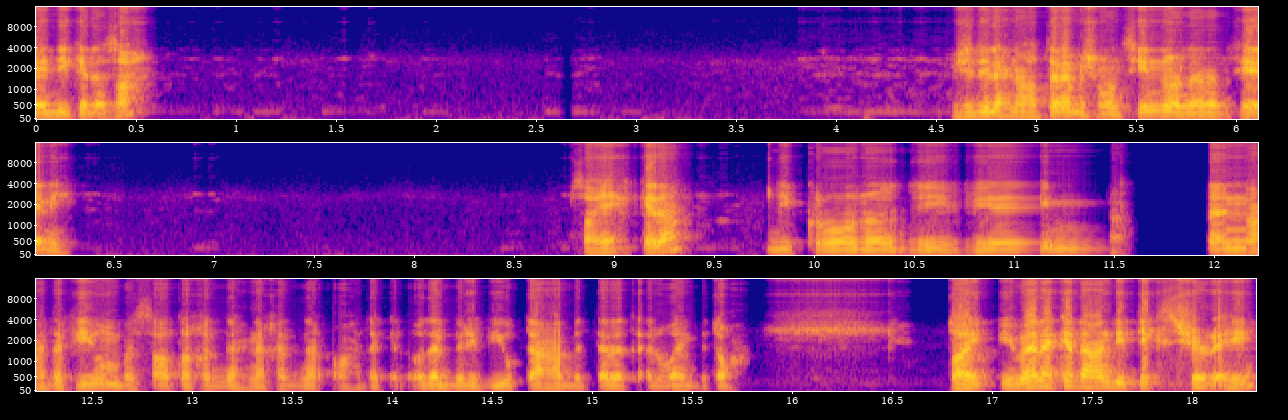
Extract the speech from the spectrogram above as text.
هي دي كده صح؟ مش دي اللي إحنا حاطينها باشمهندسين ولا أنا بتهيألي؟ صحيح كده؟ دي كورونا دي في لأن واحدة فيهم بس أعتقد إن إحنا خدنا واحدة كده. وده ال preview بتاعها بالثلاث ألوان بتوعها. طيب يبقى أنا كده عندي texture أهي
